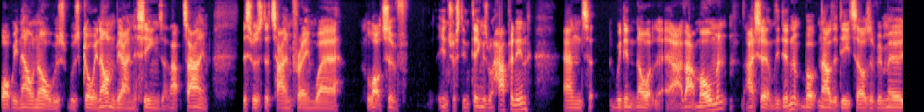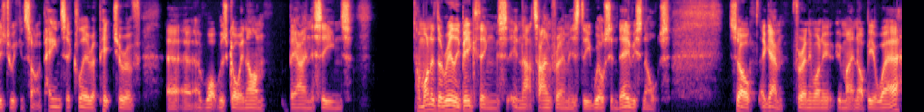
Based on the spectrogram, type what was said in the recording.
what we now know was was going on behind the scenes at that time. This was the time frame where lots of interesting things were happening, and we didn't know at that moment. I certainly didn't, but now the details have emerged. We can sort of paint a clearer picture of uh, uh of what was going on behind the scenes. And one of the really big things in that time frame is the Wilson Davis notes. So, again, for anyone who, who might not be aware,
